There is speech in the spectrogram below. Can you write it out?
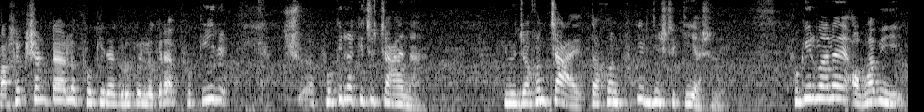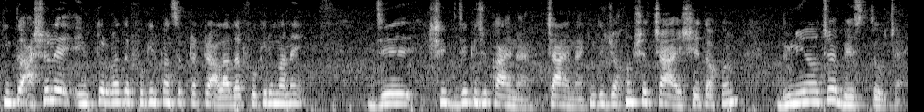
পারফেকশনটা হলো ফকিরা গ্রুপের লোকেরা, ফকির ফকিরা কিছু চায় না। কিন্তু যখন চায়, তখন ফকির জিনিসটা কী আসলে? ফকির মানে অভাবী, কিন্তু আসলে উত্তর ভারতের ফকির কনসেপ্টটা একটা আলাদা। ফকির মানে যে সে যে কিছু চায় না চায় না, কিন্তু যখন সে চায়, সে তখন দুনিয়াও চায়, ভেস্তেও চায়।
